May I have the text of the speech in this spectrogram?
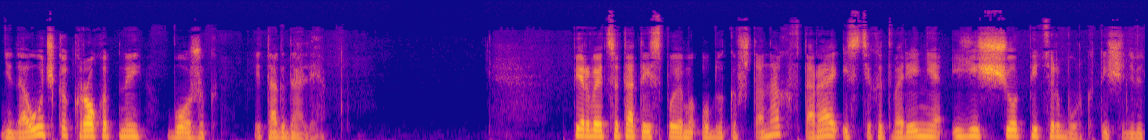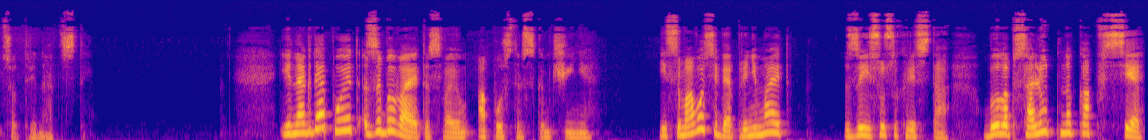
недоучка, крохотный божик и так далее. Первая цитата из поэмы «Облако в штанах», вторая из стихотворения «Еще Петербург», 1913. Иногда поэт забывает о своем апостольском чине и самого себя принимает за Иисуса Христа. Был абсолютно как все,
